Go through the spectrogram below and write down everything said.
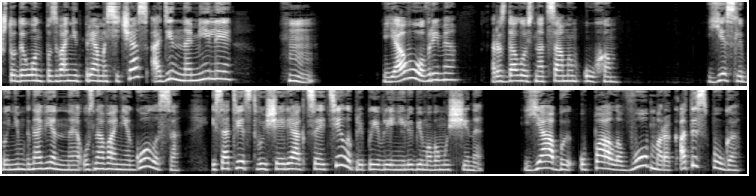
что Деон позвонит прямо сейчас, один на мили... Хм... Я вовремя, раздалось над самым ухом. Если бы не мгновенное узнавание голоса и соответствующая реакция тела при появлении любимого мужчины, я бы упала в обморок от испуга.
